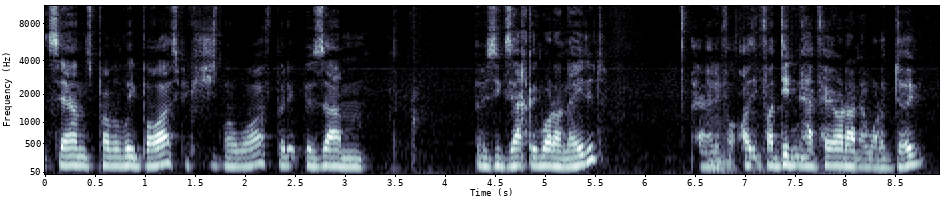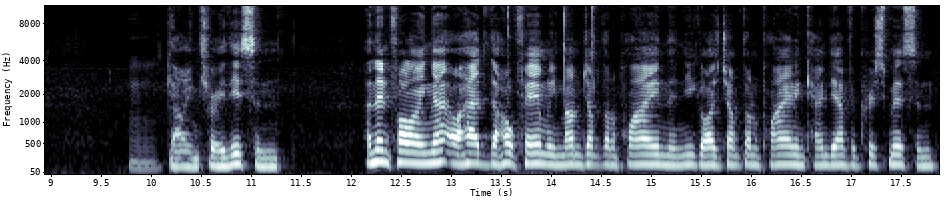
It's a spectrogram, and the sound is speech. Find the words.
it sounds probably biased because she's my wife, but it was um it was exactly what I needed. And if I if I didn't have her I don't know what to do going through this and and then following that I had the whole family, mum jumped on a plane, then you guys jumped on a plane and came down for Christmas and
